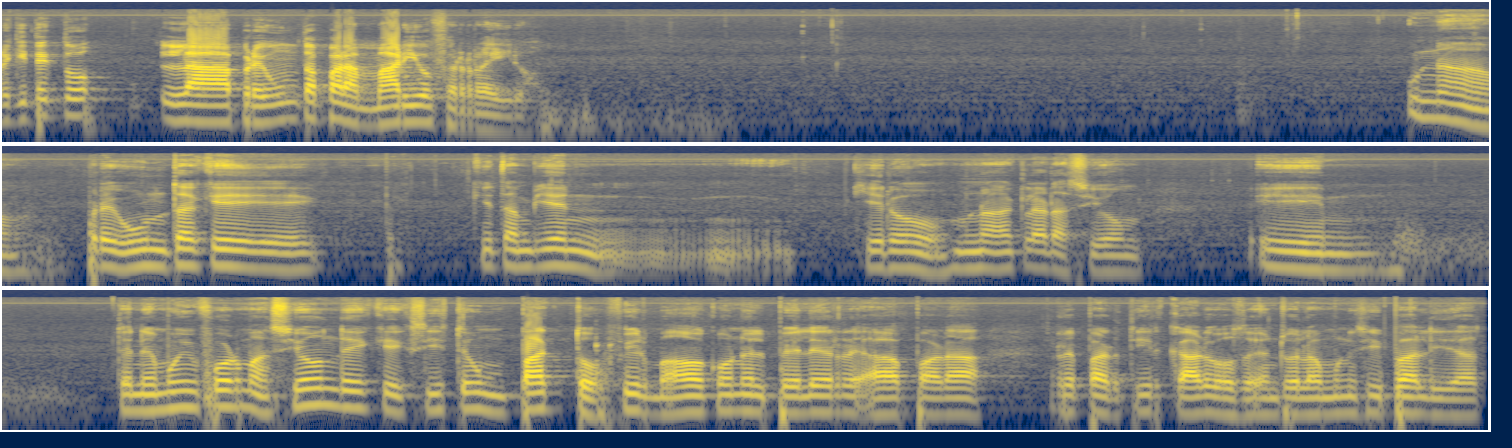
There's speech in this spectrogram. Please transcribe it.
Arquitecto, la pregunta para Mario Ferreiro. Una pregunta que, que también quiero una aclaración. Eh, tenemos información de que existe un pacto firmado con el PLRA para repartir cargos dentro de la municipalidad.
